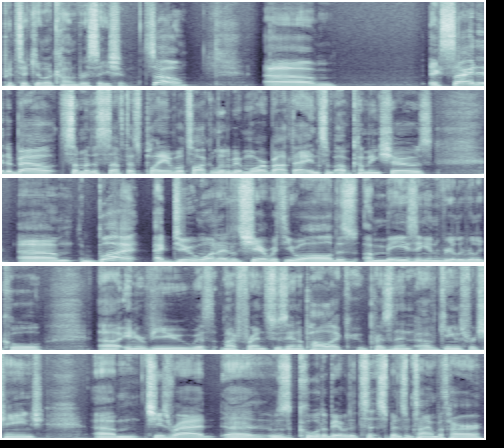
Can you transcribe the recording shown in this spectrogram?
particular conversation. So, um, excited about some of the stuff that's playing. We'll talk a little bit more about that in some upcoming shows. Um, but I do want to share with you all this amazing and really, really cool uh, interview with my friend Susanna Pollack, president of Games for Change. Um, she's rad. Uh, it was cool to be able to t- spend some time with her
